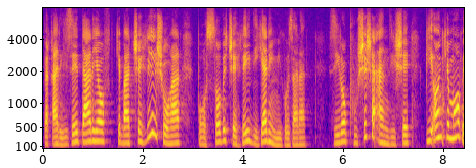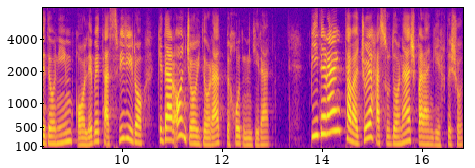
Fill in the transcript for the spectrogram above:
به غریزه دریافت که بر چهره شوهر باستاب چهره دیگری میگذرد. زیرا پوشش اندیشه بی آنکه ما بدانیم قالب تصویری را که در آن جای دارد به خود می‌گیرد. بیدرنگ توجه حسودانش برانگیخته شد.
